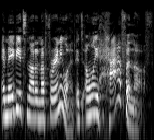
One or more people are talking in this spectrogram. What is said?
And maybe it's not enough for anyone. It's only half enough.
